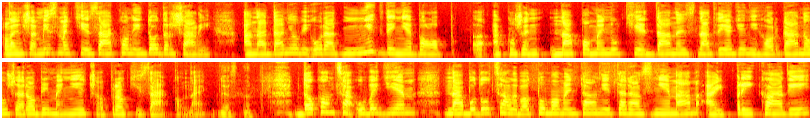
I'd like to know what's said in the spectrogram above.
Lenže my sme tie zákony dodržali a na daňový úrad nikdy nebolo akože napomenutie dané z nadriadených orgánov, že robíme niečo protizákonné. Jasne. Dokonca uvediem na budúce, lebo tu momentálne teraz nemám aj príklady,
